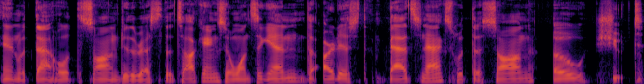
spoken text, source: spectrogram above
And with that, we'll let the song do the rest of the talking. So once again, the artist Bad Snacks with the song "Oh Shoot."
